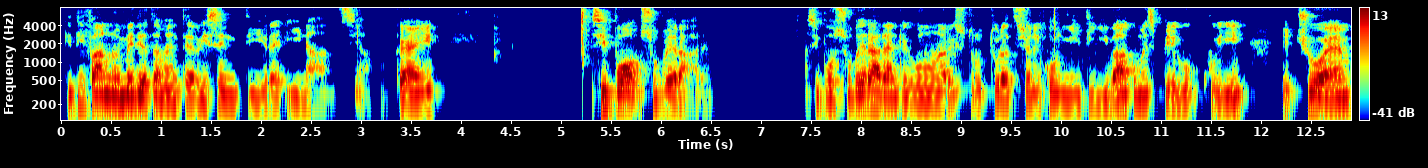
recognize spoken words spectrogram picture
che ti fanno immediatamente risentire in ansia, ok? Si può superare. Si può superare anche con una ristrutturazione cognitiva, come spiego qui, e cioè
